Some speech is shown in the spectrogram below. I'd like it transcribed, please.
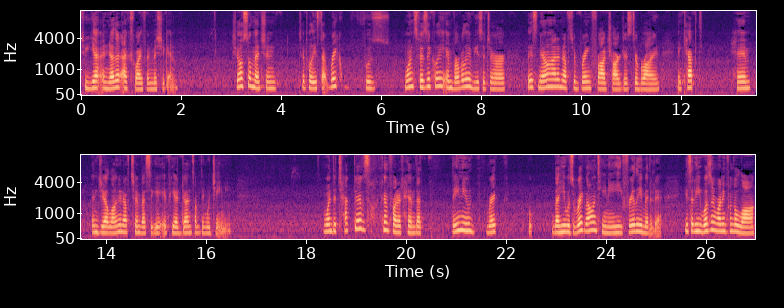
to yet another ex wife in Michigan. She also mentioned to police that Rick was once physically and verbally abusive to her. Police now had enough to bring fraud charges to Brian and kept him in jail long enough to investigate if he had done something with Jamie. When detectives confronted him that they knew Rick that he was Rick Valentini, he freely admitted it. He said he wasn't running from the law,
